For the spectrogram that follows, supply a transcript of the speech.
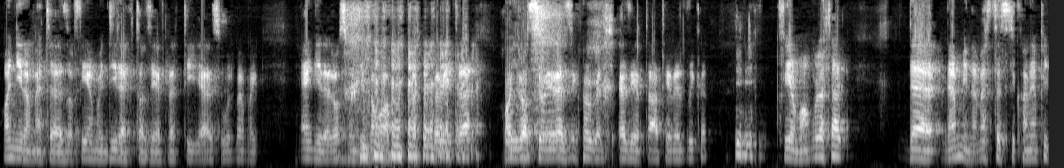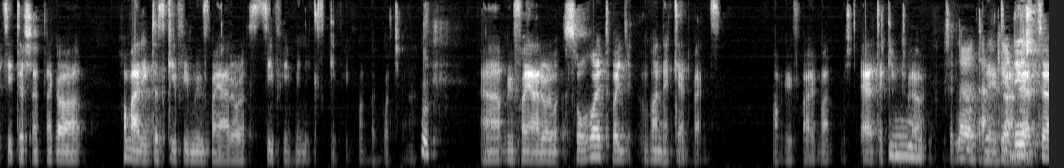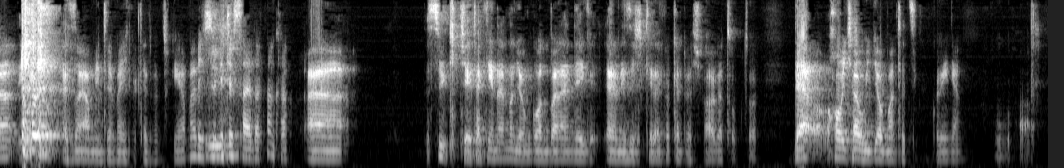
annyira meta ez a film, hogy direkt azért lett így elszúrva, meg ennyire rossz mondjuk a bevétele, hogy rosszul érezzük magunkat, és ezért átérezzük a film hangulatát. De nem mi nem ezt tesszük, hanem picit esetleg a, ha már itt a skifi műfajáról, skifi, mindig skifi, mondok, bocsánat, a műfajáról szó volt, hogy van-e kedvenc a műfajban, most eltekintve a Ez egy nagyon tág kérdés. Igen, Ez olyan, mint hogy melyik a kedvenc filmed. Hogy szűkítsük Cyberpunkra? Uh, szűkítsétek, én nagyon gondban lennék, elnézést kérek a kedves hallgatóktól. De hogyha úgy jobban tetszik, akkor igen.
